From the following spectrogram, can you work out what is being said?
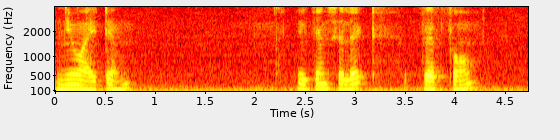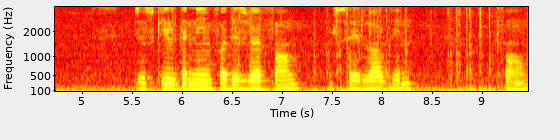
New item. You can select web form. Just give the name for this web form. Say login form.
